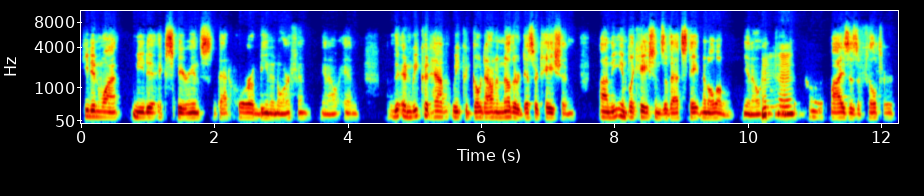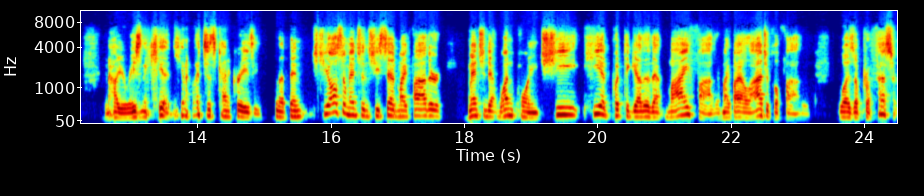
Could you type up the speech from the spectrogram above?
he didn't want me to experience that horror of being an orphan, you know, and and we could have we could go down another dissertation on the implications of that statement alone you know mm-hmm. buys as a filter and how you're raising a kid you know it's just kind of crazy but then she also mentioned she said my father mentioned at one point she he had put together that my father my biological father was a professor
